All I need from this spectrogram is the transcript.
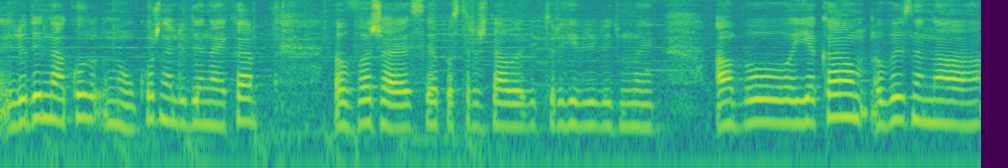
людина, ко- ну, кожна людина, яка вважає себе постраждалою від торгівлі людьми, або яка визнана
